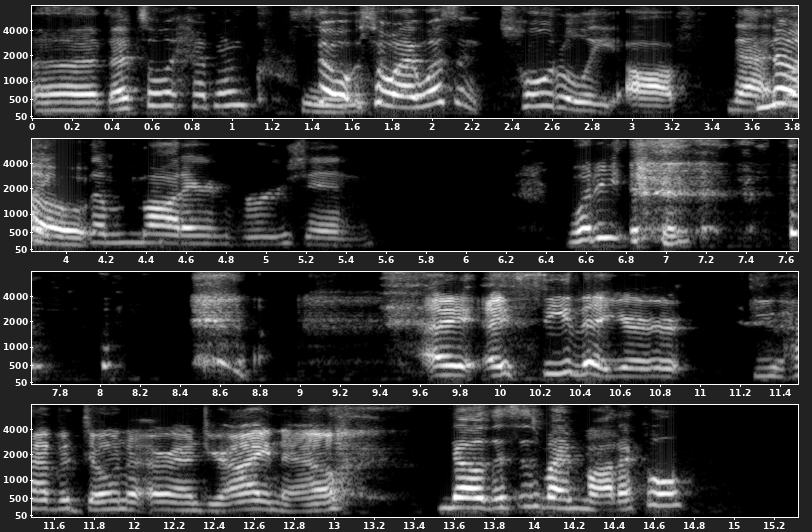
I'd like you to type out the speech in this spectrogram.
uh that's all i have on cool So so I wasn't totally off that No. like the modern version. what do you i i see that you're you have a donut around your eye now No, this is my monocle.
